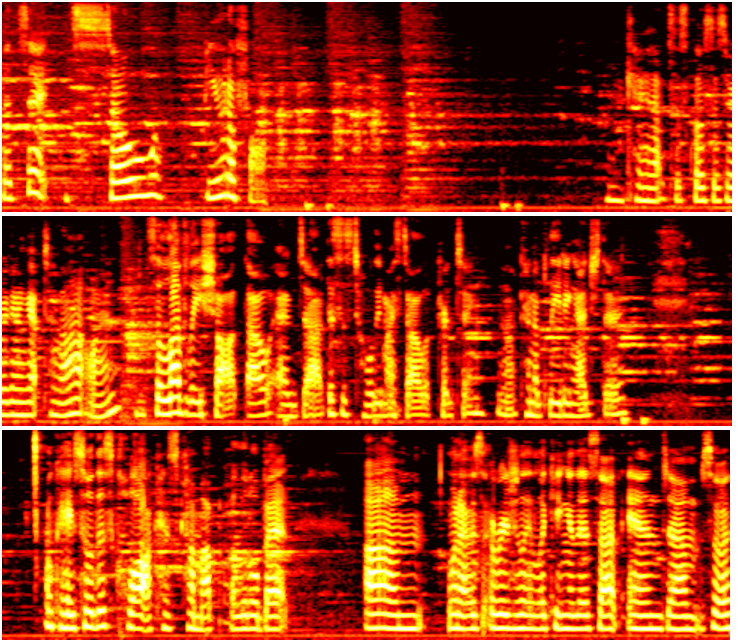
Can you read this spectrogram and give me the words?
That's it. It's so beautiful. Okay, that's as close as we're going to get to that one. It's a lovely shot, though, and uh, this is totally my style of printing. You know, kind of bleeding edge there. Okay, so this clock has come up a little bit um, when I was originally looking this up, and um, so I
